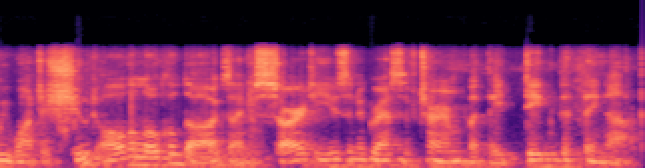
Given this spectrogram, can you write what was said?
We want to shoot all the local dogs. I'm sorry to use an aggressive term, but they dig the thing up.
